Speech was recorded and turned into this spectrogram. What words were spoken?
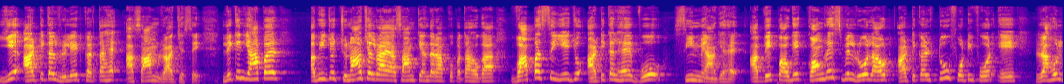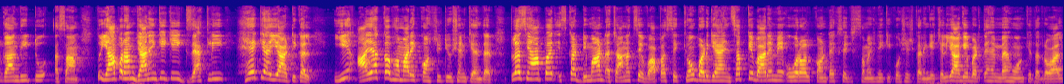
ये आर्टिकल रिलेट करता है आसाम राज्य से। लेकिन यहाँ पर अभी जो चुनाव चल रहा है आसाम के अंदर, आपको पता होगा, वापस से ये जो आर्टिकल है, वो सीन में आ गया है। आप देख पाओगे, Congress will roll out article 244 A Rahul Gandhi to Assam तो यहाँ पर हम जानेंगे कि एग्जैक्टली exactly है क्या ये आर्टिकल ये आया कब हमारे कॉन्स्टिट्यूशन के अंदर? प्लस यहाँ पर इसका डिमांड अचानक से वापस से क्यों बढ़ गया है? इन सब के बारे में ओवरऑल कॉन्टेक्ट से समझने की कोशिश करेंगे। चलिए आगे बढ़ते हैं। मैं हूँ अंकित अग्रवाल।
